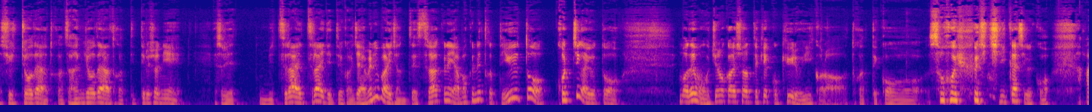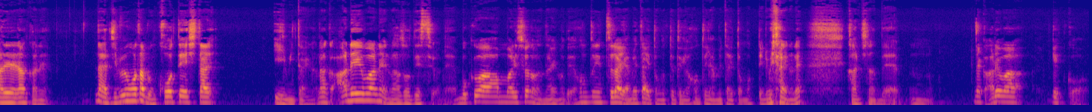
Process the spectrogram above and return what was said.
出張だよとか残業だよとかって言ってる人に、それ辛い辛いって言ってるから、じゃあやめればいいじゃんって、辛くね、やばくねとかって言うと、こっちが言うと、まあでもうちの会社って結構給料いいからとかってこう、そういうふうに切り返してこう、あれなんかね、なんか自分を多分肯定したいいみたいな。なんかあれはね、謎ですよね。僕はあんまりそういうのがないので、本当に辛いやめたいと思ってる時は本当にやめたいと思ってるみたいなね、感じなんで、うん。なんかあれは結構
